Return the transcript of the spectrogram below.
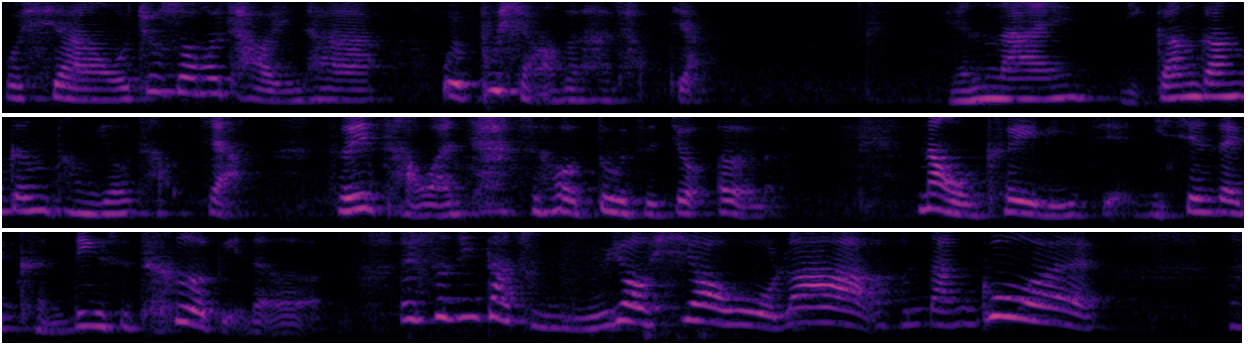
我想我就算会吵赢他，我也不想要跟他吵架。原来你刚刚跟朋友吵架，所以吵完架之后肚子就饿了。那我可以理解，你现在肯定是特别的饿。哎，圣经大厨不要笑我啦，很难过哎。唉，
